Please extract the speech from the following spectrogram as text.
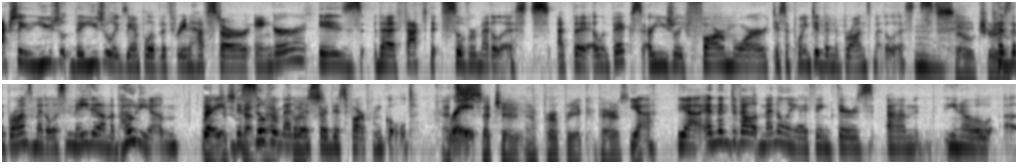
actually the usual the usual example of the three and a half star anger is the fact that silver medalists at the Olympics are usually far more disappointed than the bronze medalists So true. because the bronze medalists made it on the podium, They right? The silver medalists close. are this far from gold, That's right? such a, an appropriate comparison. Yeah, yeah, and then developmentally, I think there's, um, you know, uh,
